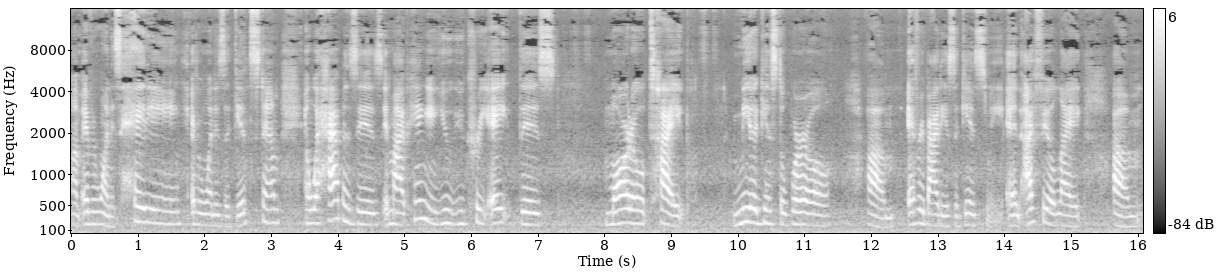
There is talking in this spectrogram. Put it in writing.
Um, everyone is hating. Everyone is against them. And what happens is, in my opinion, you you create this mortal type, me against the world. Um, everybody is against me, and I feel like um,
